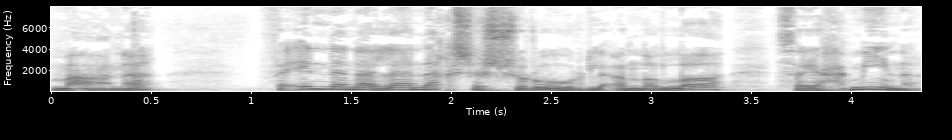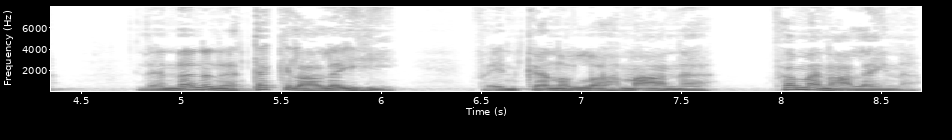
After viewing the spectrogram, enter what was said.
معنا فإننا لا نخشى الشرور لأن الله سيحمينا لأننا نتكل عليه فإن كان الله معنا فمن علينا.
